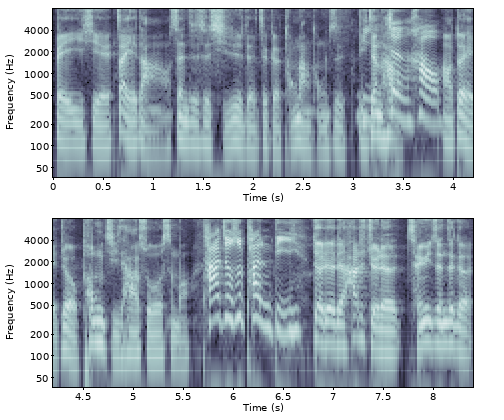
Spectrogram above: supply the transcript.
被一些在野党甚至是昔日的这个同党同志李正浩啊，对，就有抨击他说什么，他就是叛敌。对对对，他就觉得陈玉珍这个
